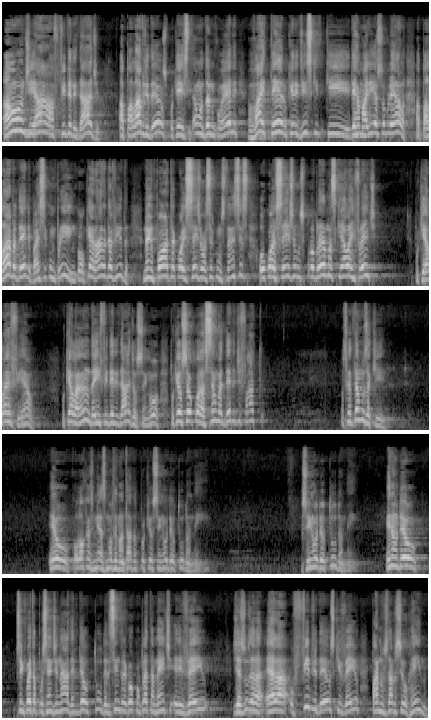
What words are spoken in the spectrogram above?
Aonde há a fidelidade, a palavra de Deus, porque estão andando com Ele, vai ter o que Ele disse que, que derramaria sobre ela. A palavra dele vai se cumprir em qualquer área da vida. Não importa quais sejam as circunstâncias ou quais sejam os problemas que ela enfrente, porque ela é fiel, porque ela anda em fidelidade ao Senhor, porque o seu coração é dele de fato. Nós cantamos aqui. Eu coloco as minhas mãos levantadas porque o Senhor deu tudo a mim. O Senhor deu tudo a mim. Ele não deu 50% de nada, ele deu tudo, ele se entregou completamente, ele veio. Jesus era, era o Filho de Deus que veio para nos dar o seu reino.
